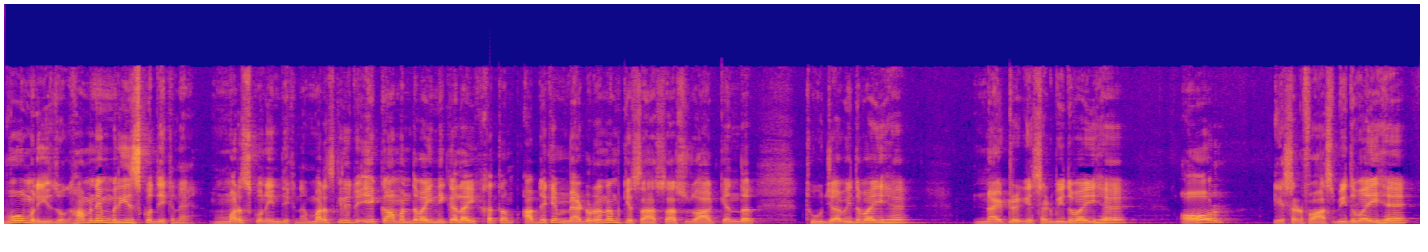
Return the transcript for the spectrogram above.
वो मरीज़ होगा। हमने मरीज़ को देखना है, मर्ज़ को नहीं देखना। मर्ज़ के लिए तो एक कामन दवाई निकल आई, ख़त्म। आप देखें, मेडोरनम के साथ साथ सुजाक के अंदर थूजा भी दवाई है, नाइट्रिक एसड भी दवाई है, और एसड फास भी दवाई है,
